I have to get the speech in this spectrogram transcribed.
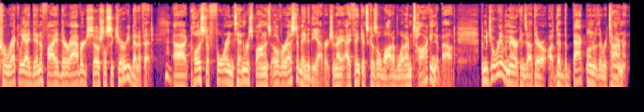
correctly identified their average Social Security benefit. Hmm. Uh, close to four in 10 respondents overestimated the average. And I, I think it's because a lot of what I'm talking about. The majority of Americans out there, are, the, the backbone of their retirement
